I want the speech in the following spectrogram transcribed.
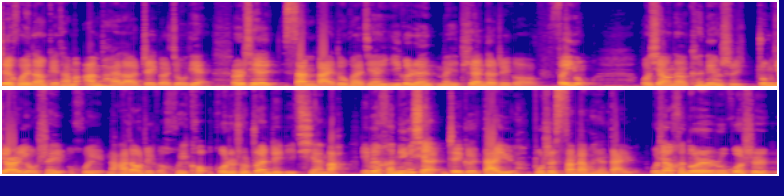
这回呢，给他们安排了这个酒店，而且三百多块钱一个人每天的这个费用，我想呢，肯定是中间有谁会拿到这个回扣，或者说赚这笔钱吧，因为很明显这个待遇不是三百块钱待遇。我想很多人如果是。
